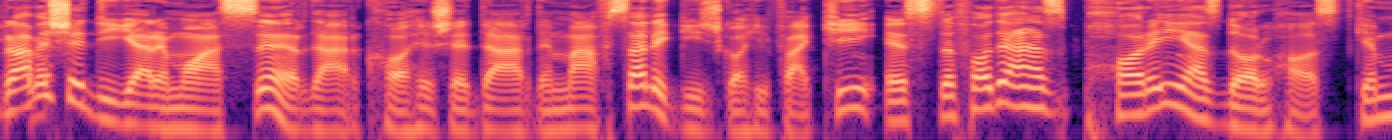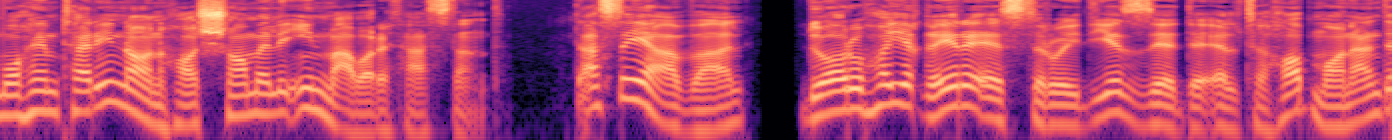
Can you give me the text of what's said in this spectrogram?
روش دیگر موثر در کاهش درد مفصل گیجگاهی فکی استفاده از پاره ای از داروهاست که مهمترین آنها شامل این موارد هستند. دسته اول داروهای غیر استروئیدی ضد التهاب مانند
